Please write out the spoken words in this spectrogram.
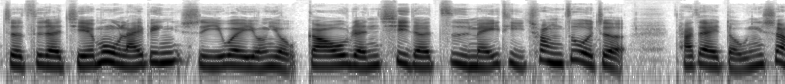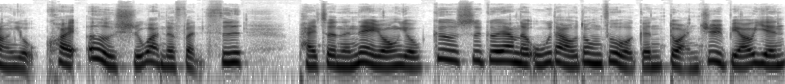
这次的节目来宾是一位拥有高人气的自媒体创作者，他在抖音上有快二十万的粉丝，拍摄的内容有各式各样的舞蹈动作跟短剧表演。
